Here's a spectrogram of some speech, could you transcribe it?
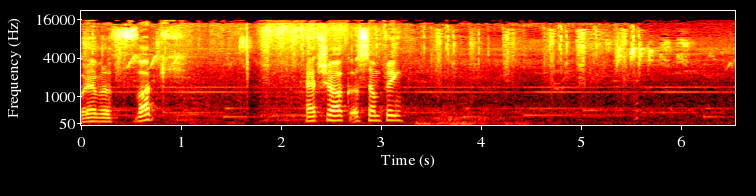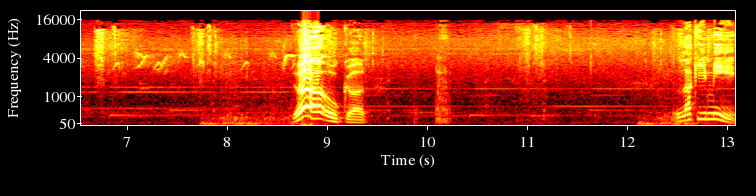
Whatever the fuck. Hedgehog or something. Ah, oh god. Lucky me.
